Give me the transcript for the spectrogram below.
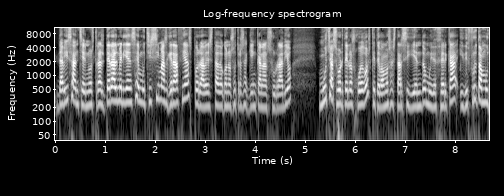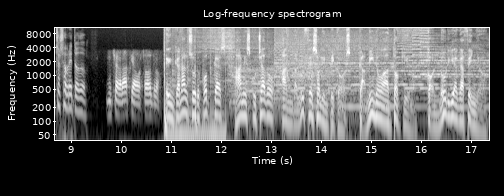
David Sánchez, nuestra altera almeriense, muchísimas gracias por haber estado con nosotros aquí en Canal Sur Radio. Mucha suerte en los juegos, que te vamos a estar siguiendo muy de cerca y disfruta mucho sobre todo. Muchas gracias a vosotros. En Canal Sur Podcast han escuchado Andaluces Olímpicos, Camino a Tokio, con Nuria Gaciño.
